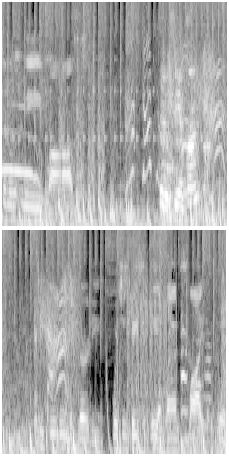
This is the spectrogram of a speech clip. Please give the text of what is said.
unfortunately lost Who? CM Punk? 230 to 30, which is basically a landslide win.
